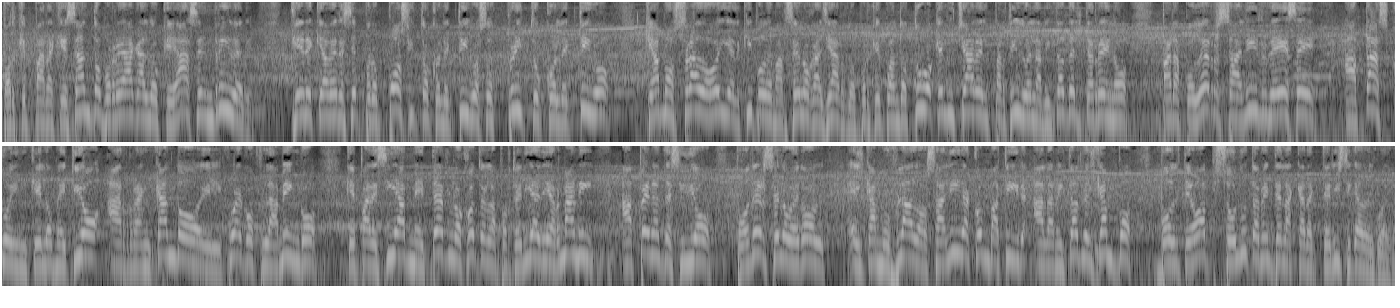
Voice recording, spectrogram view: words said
Porque para que Santos Borré haga lo que hace en River, tiene que haber ese propósito colectivo, ese espíritu colectivo que ha mostrado hoy el equipo de Marcelo Gallardo. Porque cuando tuvo que luchar el partido en la mitad del terreno para poder salir de ese atasco en que lo metió arrancando el juego Flamengo, que parecía meterlo contra la portería de Armani, apenas decidió ponerse el overol, el camuflado, salir a combatir a la mitad del campo, volteó absolutamente la característica del juego.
